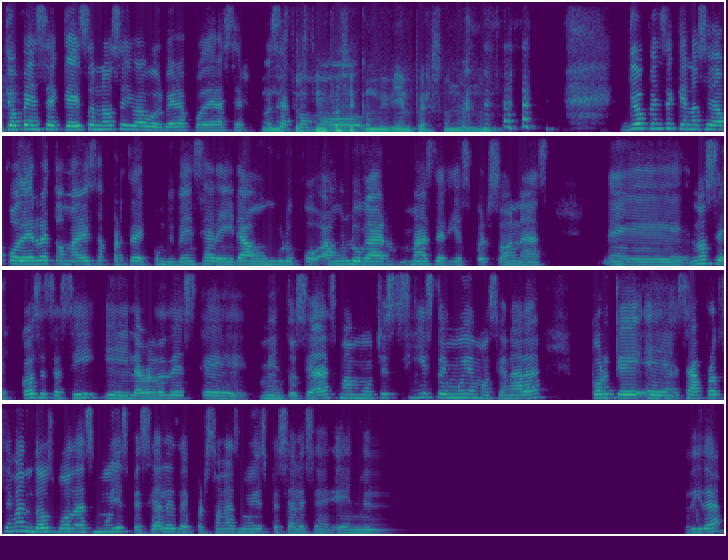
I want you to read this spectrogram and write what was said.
yo pensé que eso no se iba a volver a poder hacer. En o sea, nuestros tiempos se convivía en persona, ¿no? yo pensé que no se iba a poder retomar esa parte de convivencia, de ir a un grupo, a un lugar más de 10 personas, eh, no sé, cosas así. Y la verdad es que me entusiasma mucho. Sí, estoy muy emocionada porque eh, se aproximan dos bodas muy especiales de personas muy especiales en, en mi vida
